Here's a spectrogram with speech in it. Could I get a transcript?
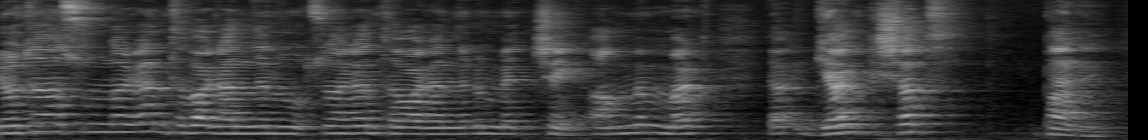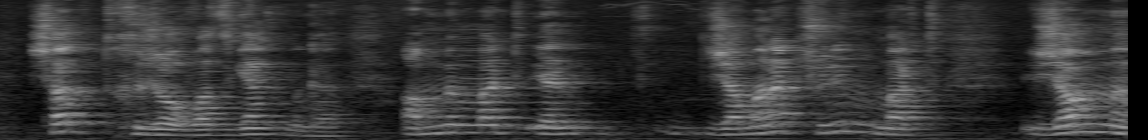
70-ական թվականներն 80-ական թվականներում մեջ չենք ամեն մարդ ցանկ շատ բան է շատ խժողված կյանք մը գա։ Ամեն մարդ ժամանակ չունի մարդ ժամը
